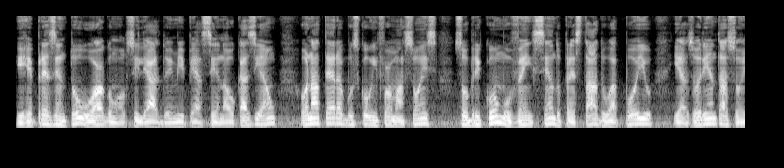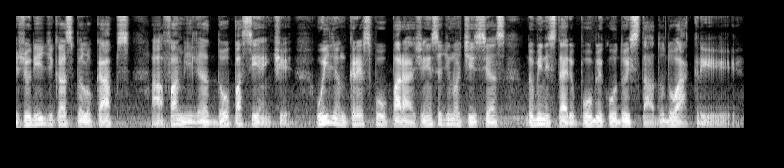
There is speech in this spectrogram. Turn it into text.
e representou o órgão auxiliar do MPAC na ocasião, o Natera buscou informações sobre como vem sendo prestado o apoio e as orientações jurídicas pelo CAPS à família do paciente. William Crespo, para a Agência de Notícias do Ministério Público do Estado do Acre.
